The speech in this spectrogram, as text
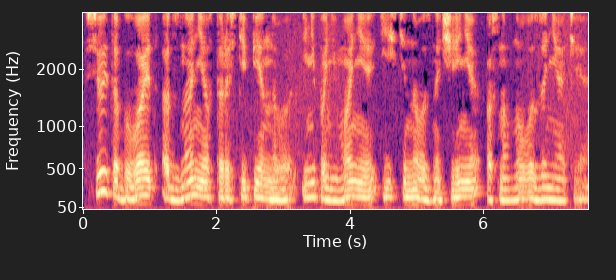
Все это бывает от знания второстепенного и непонимания истинного значения основного занятия.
